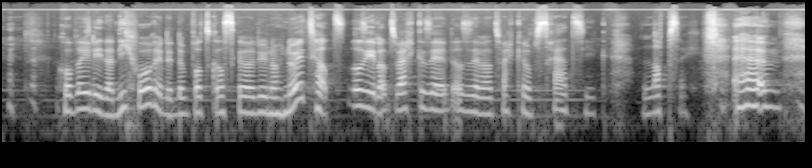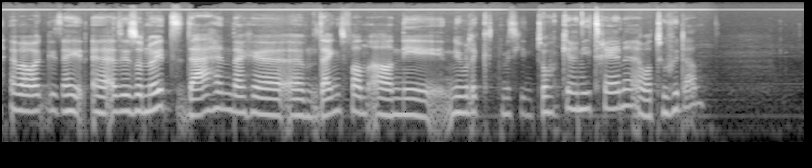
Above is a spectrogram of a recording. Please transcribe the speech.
ik hoop dat jullie dat niet horen in de podcast. Ik heb dat nu nog nooit gehad. Dat ze hier aan het werken zijn. Dat ze aan het werken op straat, zie ik. Lap, zeg. Ehm, en wat ik eh heb je zo nooit dagen dat je ehm, denkt van... Ah, nee, nu wil ik het misschien toch een keer niet trainen. En wat doe je dan?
